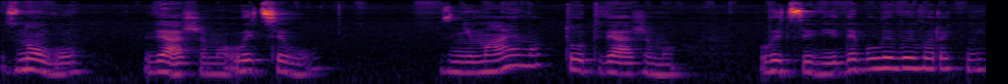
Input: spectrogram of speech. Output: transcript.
Знову в'яжемо лицеву. Знімаємо, тут в'яжемо лицеві, де були виворотні.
